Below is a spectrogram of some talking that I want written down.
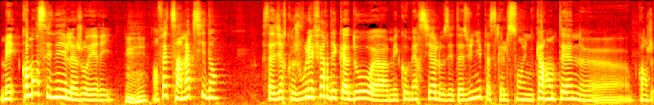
Mais comment c'est né la joaillerie? Mhm. En fait, c'est un accident. C'est-à-dire que je voulais faire des cadeaux à mes commerciales aux États-Unis parce qu'elles sont une quarantaine, euh, quand je-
